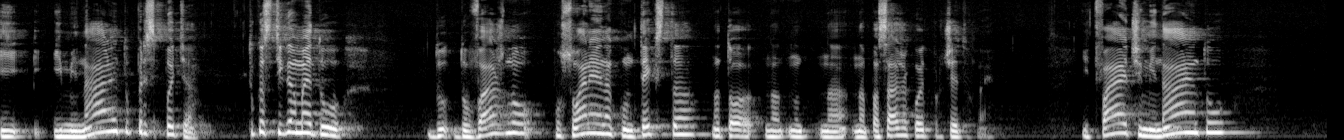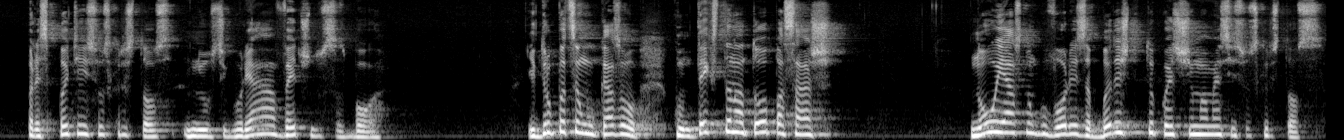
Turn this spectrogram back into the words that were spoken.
И, и минаването през пътя. Тук стигаме до, до, до важно послание на контекста на, то, на, на, на, на пасажа, който прочетохме. И това е, че минаването през пътя Исус Христос ни осигурява вечно с Бога. И друг път съм го казал, контекста на този пасаж много ясно говори за бъдещето, което ще имаме с Исус Христос.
